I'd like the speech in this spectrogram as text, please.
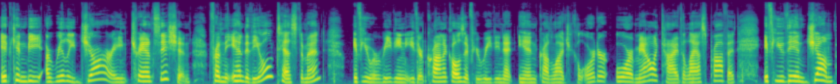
it can be a really jarring transition from the end of the Old Testament if you were reading either Chronicles, if you're reading it in chronological order, or Malachi, the last prophet, if you then jump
